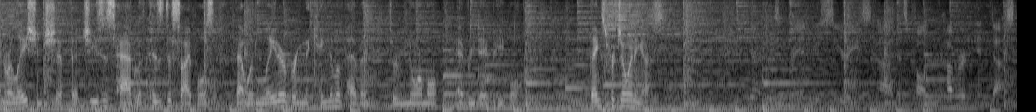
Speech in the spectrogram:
and relationship that Jesus had with his disciples that would later bring the kingdom of heaven through normal, everyday people. Thanks for joining us. We're in this brand new series uh, that's called Covered in Dust.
